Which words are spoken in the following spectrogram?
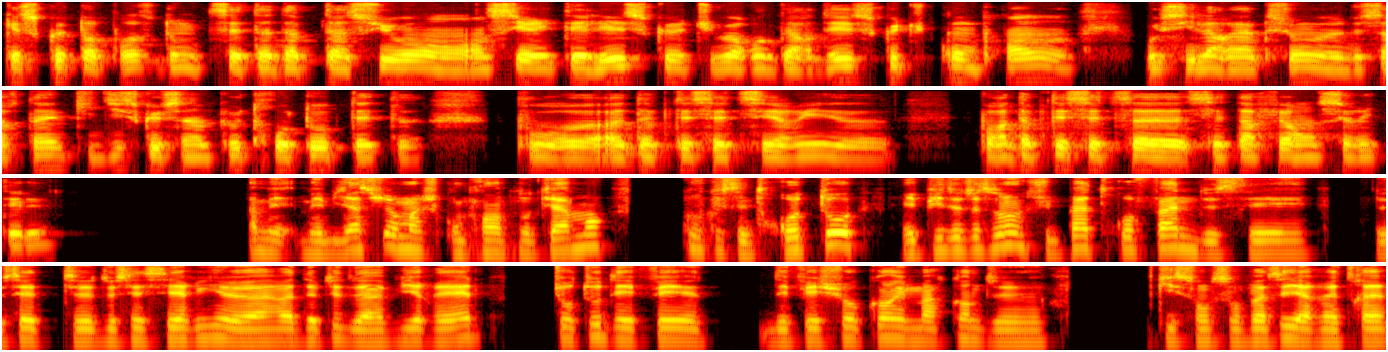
qu'est-ce que tu en penses donc de cette adaptation en, série télé? Est-ce que tu vas regarder? Est-ce que tu comprends aussi la réaction euh, de certains qui disent que c'est un peu trop tôt peut-être pour adapter cette série, pour adapter cette, affaire en série télé? Ah mais, bien sûr, moi je comprends totalement. Je trouve que c'est trop tôt. Et puis de toute façon, je suis pas trop fan de ces, de cette, séries adaptées de la vie réelle, surtout des faits, des faits choquants et marquants de, qui sont, sont passés il y a très,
